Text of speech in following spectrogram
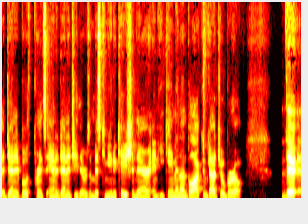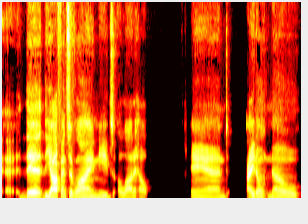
Aden- both Prince and Adeniji. There was a miscommunication there, and he came in unblocked and got Joe Burrow. There, the the offensive line needs a lot of help, and I don't know.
